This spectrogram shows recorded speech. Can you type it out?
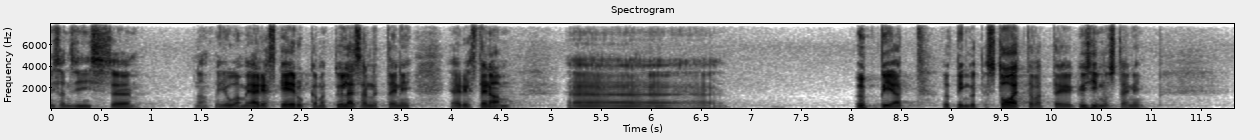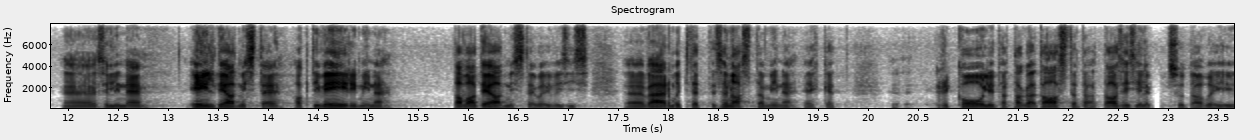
mis on siis noh, me jõuame järjest keerukamate ülesanneteni, järjest enam õppijat õpingutes toetavate küsimusteni, selline eelteadmiste aktiveerimine, tavateadmiste või, või siis väärmõistete sõnastamine, ehk et recall ida, taga, taastada, taas esile kutsuda või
